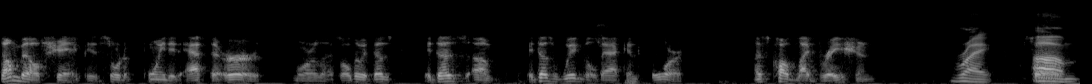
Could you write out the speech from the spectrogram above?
dumbbell shape is sort of pointed at the Earth more or less. Although it does it does um, it does wiggle back and forth. That's called libration. Right. So, um,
